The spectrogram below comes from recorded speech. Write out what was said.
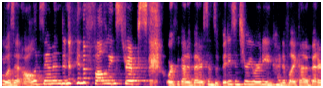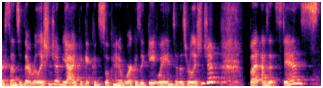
was at all examined in, in, the following strips, or if we got a better sense of Bitty's interiority and kind of like got a better sense of their relationship, yeah, I think it could still kind of work as a gateway into this relationship. But as it stands,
